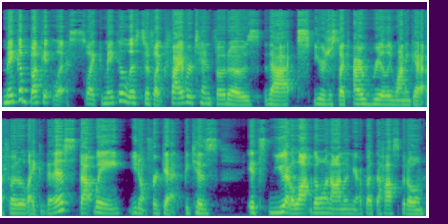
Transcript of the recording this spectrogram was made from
make a bucket list, like make a list of like five or 10 photos that you're just like, I really want to get a photo like this. That way you don't forget because it's, you got a lot going on when you're up at the hospital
